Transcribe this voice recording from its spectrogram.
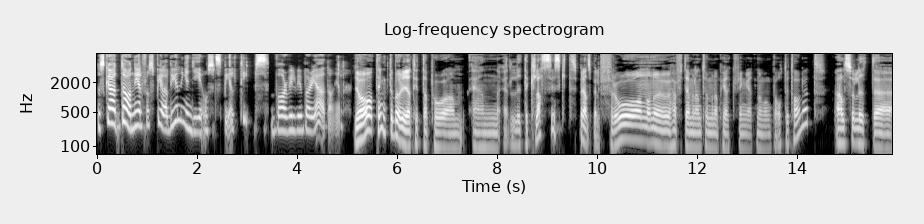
Då ska Daniel från spelavdelningen ge oss ett speltips. Var vill vi börja Daniel? Jag tänkte börja titta på um, en lite klassiskt brädspel från, och nu höftar jag mellan tummen och pekfingret någon gång på 80-talet. Alltså lite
